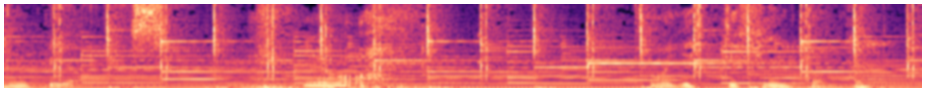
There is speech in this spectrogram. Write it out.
Nu blir jag. Ja. Det var jättefint av dig.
